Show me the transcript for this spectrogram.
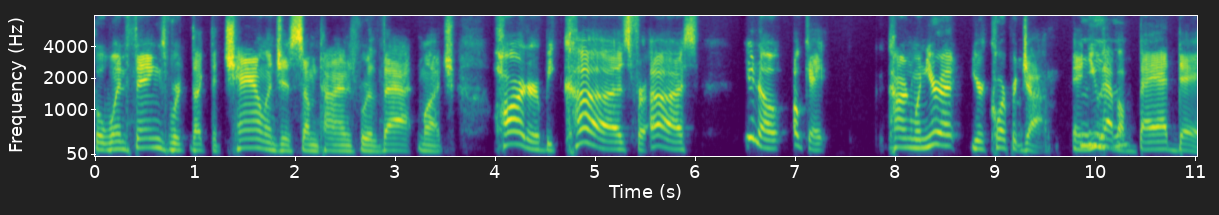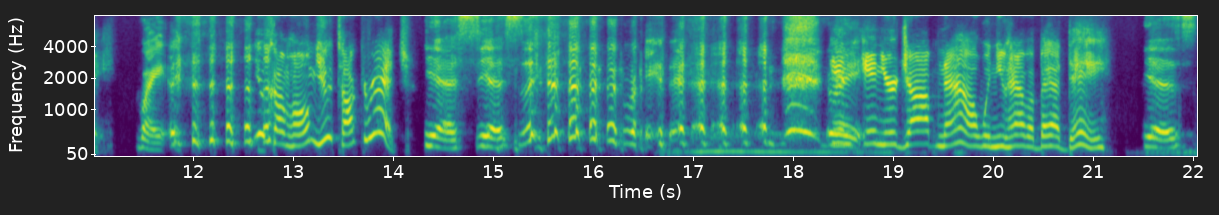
but when things were like the challenges sometimes were that much harder because for us you know okay Kahran, when you're at your corporate job and you have a bad day right you come home you talk to Reg yes yes right in, right in your job now when you have a bad day Yes,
